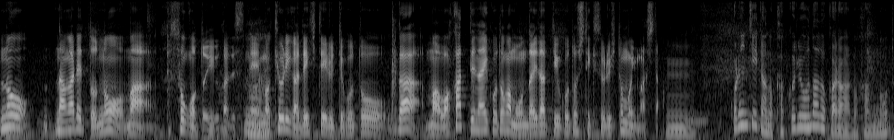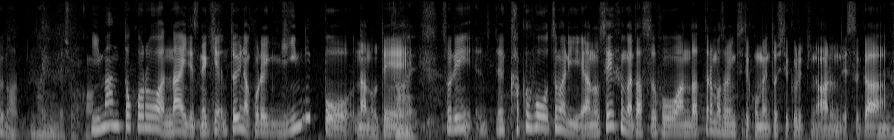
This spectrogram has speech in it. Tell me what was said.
の流れとの、まあ、齟齬というか、ですね、はいまあ、距離ができているということが、まあ、分かってないことが問題だということを指摘する人もいました。うん、これについてあの閣僚などからの反応というのはないんでしょうか？今のところはないですね。きというのは、これ、議員立法なので、はいそれ、で各法、つまりあの政府が出す法案だったら、まあ、それについてコメントしてくるっていうのはあるんですが、うんま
